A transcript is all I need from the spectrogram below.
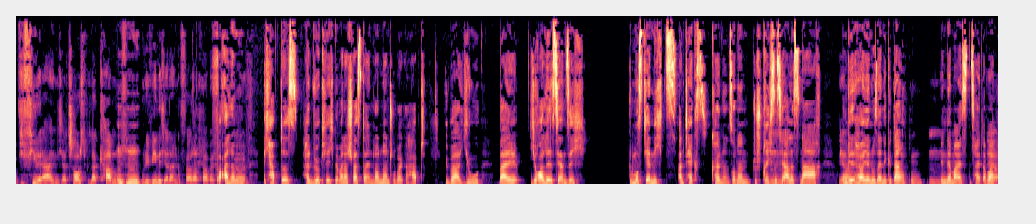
wie viel er eigentlich als Schauspieler kann mhm. und wie wenig er dann gefördert war bei Vor allem, Girl. ich habe das halt wirklich mit meiner Schwester in London drüber gehabt, über You, weil die Rolle ist ja an sich, du musst ja nichts an Text können, sondern du sprichst es mhm. ja alles nach ja. und wir hören ja nur seine Gedanken mhm. in der meisten Zeit. Aber ja.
